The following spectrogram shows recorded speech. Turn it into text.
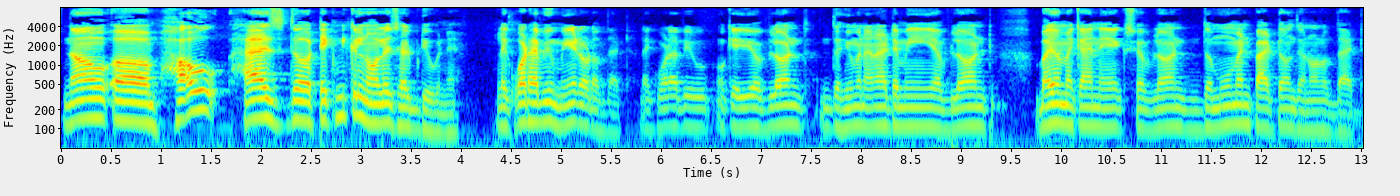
Now, um, how has the technical knowledge helped you, Vinay? Like, what have you made out of that? Like, what have you? Okay, you have learned the human anatomy, you have learned biomechanics, you have learned the movement patterns, and all of that.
